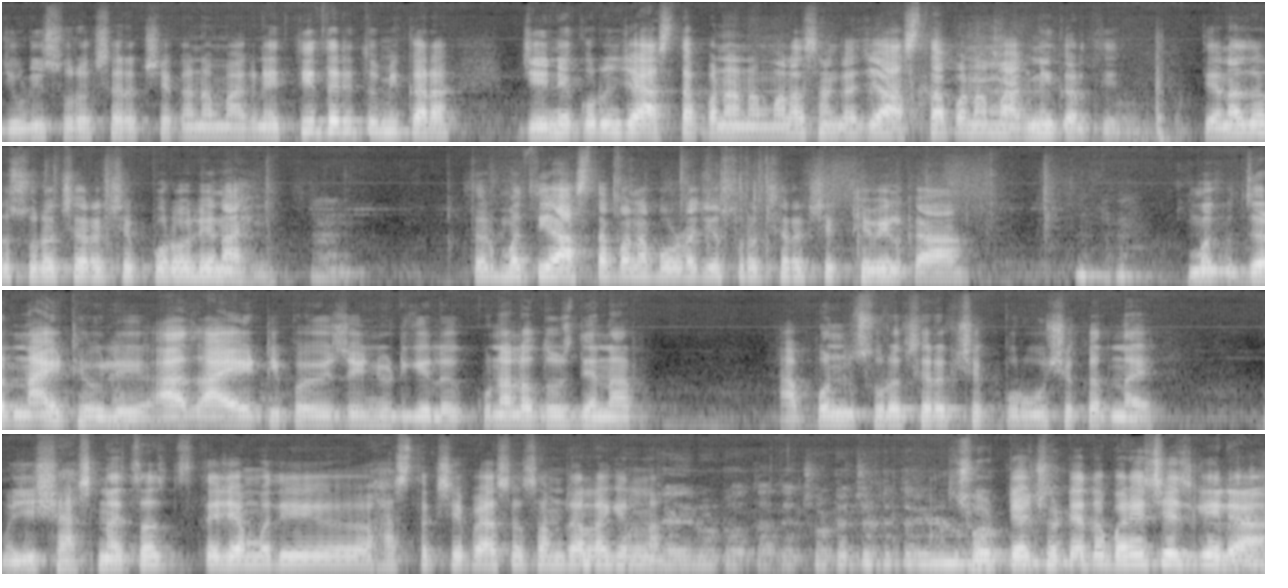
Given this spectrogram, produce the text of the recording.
जेवढी सुरक्षा रक्षकांना मागणी आहे ती तरी तुम्ही करा. जेणेकरून जे आस्थापनानं मला सांगा जे आस्थापना मागणी करतील त्यांना जर सुरक्षा रक्षक पुरवले नाही. तर मग ती आस्थापना बोर्डाचे सुरक्षा रक्षक ठेवेल का? मग जर नाही ठेवले आज आय आय टी पवीचं युनिट गेलं कुणाला दोष देणार? आपण सुरक्षा रक्षक पुरवू शकत नाही. म्हणजे शासनाचाच त्याच्यामध्ये हस्तक्षेप आहे असं समजायला लागेल ना. छोट्या छोट्या तर बरेचसेच गेल्या.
